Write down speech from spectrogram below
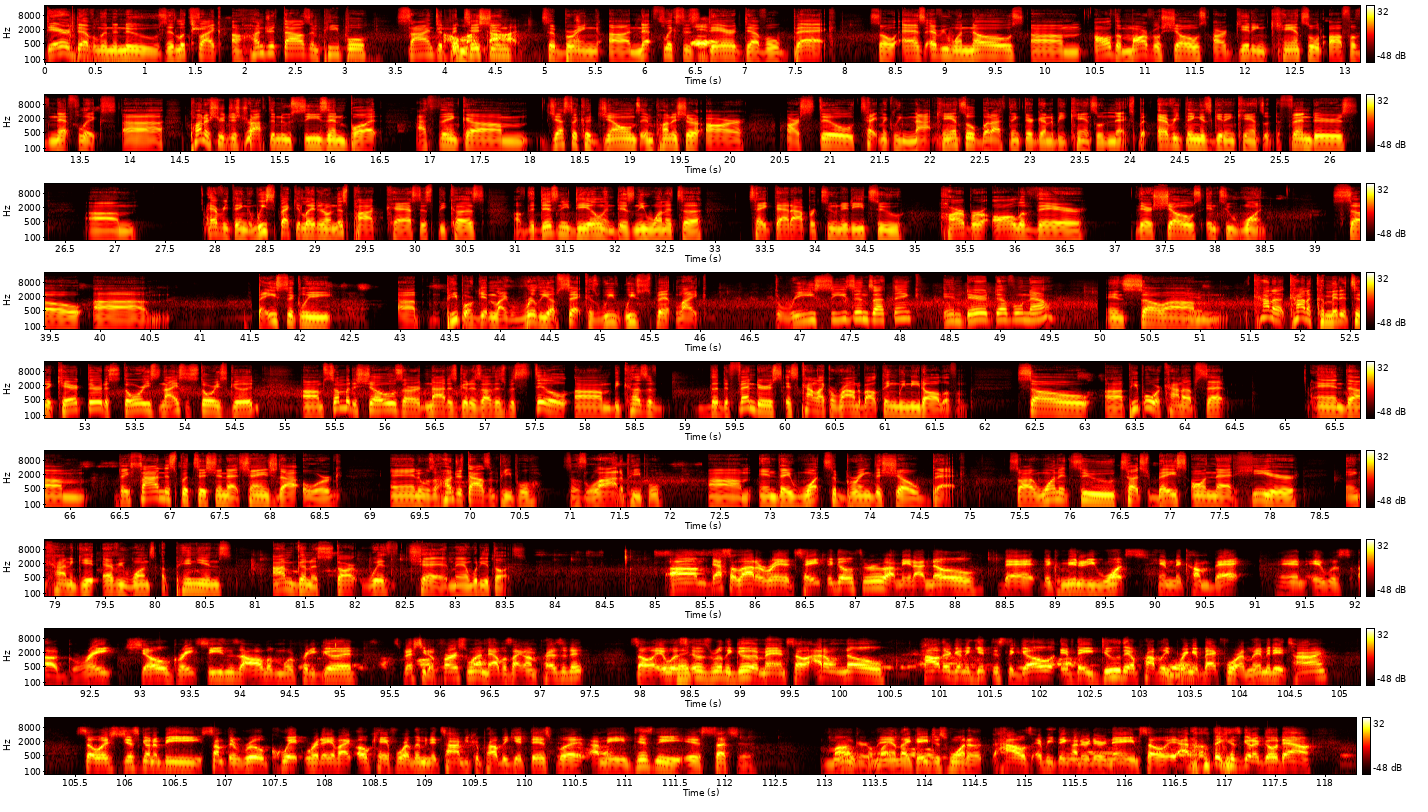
Daredevil in the news. It looks like a hundred thousand people signed a Oh petition God. to bring uh, Netflix's Yeah. Daredevil back. So as everyone knows, um, all the Marvel shows are getting canceled off of Netflix. Uh, Punisher just dropped a new season, but I think um, Jessica Jones and Punisher are are still technically not canceled, but I think they're going to be canceled next. But everything is getting canceled. Defenders, um, everything. And we speculated on this podcast is because of the Disney deal, and Disney wanted to take that opportunity to harbor all of their their shows into one. So um, basically, uh, people are getting like really upset because we we've spent like three seasons, I think, in Daredevil now, and so um, kind of kind of committed to the character. The story's nice, the story's good. Um, some of the shows are not as good as others, but still, um, because of the defenders, it's kind of like a roundabout thing. We need all of them. So uh, people were kind of upset, and um, they signed this petition at Change.org, and it was hundred thousand people. So it's a lot of people, um, and they want to bring the show back. So I wanted to touch base on that here and kind of get everyone's opinions. I'm gonna start with Chad. Man, what are your thoughts? Um, that's a lot of red tape to go through. I mean, I know that the community wants him to come back, and it was a great show, great seasons. All of them were pretty good, especially the first one. That was like unprecedented. So it was it was really good, man. So I don't know how they're gonna get this to go. If they do, they'll probably bring it back for a limited time. So it's just going to be something real quick where they like, okay, for a limited time, you could probably get this. But I mean, Disney is such a monger, man. Like they just want to house everything under their name. So I don't think it's going to go down.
